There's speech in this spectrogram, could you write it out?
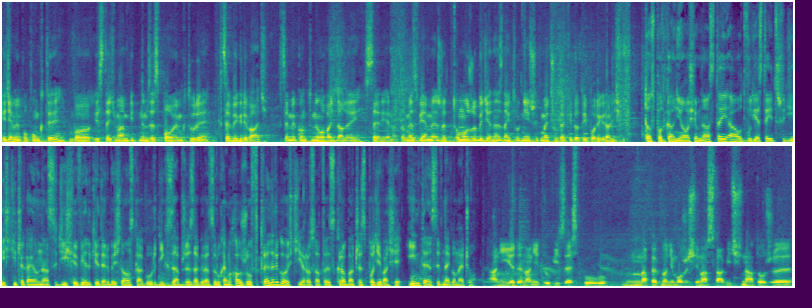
Jedziemy po punkty, bo jesteśmy ambitnym zespołem, który chce wygrywać. Chcemy kontynuować dalej serię. Natomiast wiemy, że to może być jeden z najtrudniejszych meczów, jakie do tej pory graliśmy. To spotkanie o 18, a o 20.30 czekają nas dziś wielkie derby Śląska. Górnik Zabrze zagra z ruchem Chorzów. Trener gości Jarosław Skrobacz spodziewa się intensywnego meczu. Ani jeden, ani drugi zespół na pewno nie może się nastawić na to, że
